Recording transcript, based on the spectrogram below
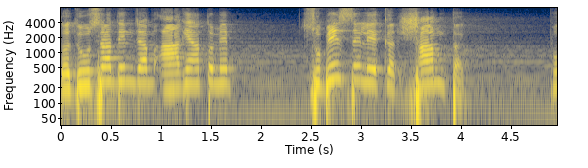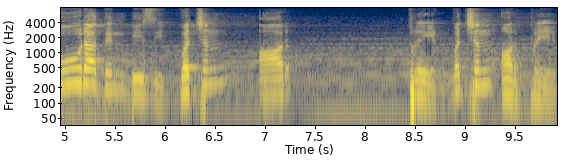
तो दूसरा दिन जब आ गया तो मैं सुबह से लेकर शाम तक पूरा दिन बिज़ी वचन और प्रेर वचन और प्रेर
